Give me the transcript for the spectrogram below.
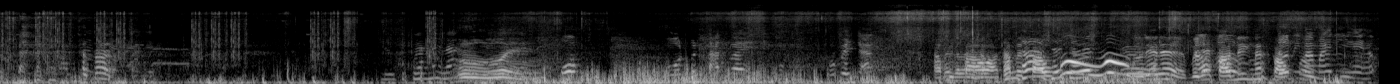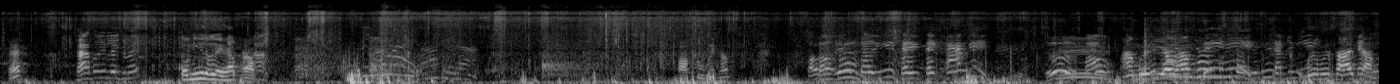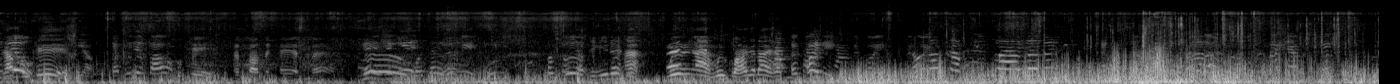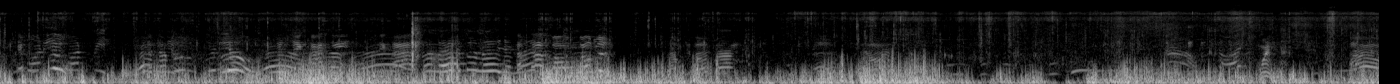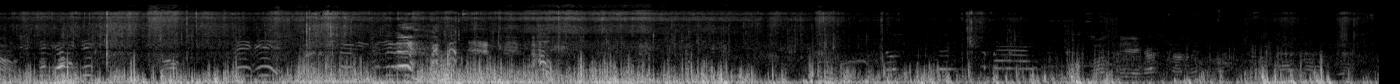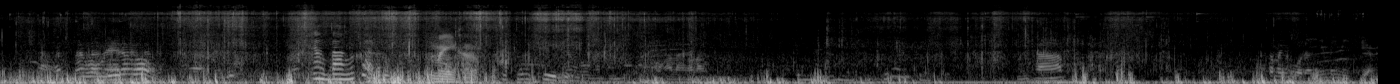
ชัตเตอร์โอ้ยโอ้โหมันตันไปโอ้เป็นอย่างทำเป็นเปล่าอะทำท่าเฉยดูเนี่ยเนี่ยไม่ใช่เปล่านิ่งนะเดินนี่มาไหมนี่ไงครับฮะช้างตัวนี้เลยใช่ไหมตรงนี้เลยครับครับปากถูกไหมครับ เปาเดินอย่างนี้ใส่ใส่ค้างนี่เออเปาอะมือเดียวครับ นี่นี่จับอย่างนี้มือมือซ้ายจับครับ โอเค จับมือเดียวเปาโอเคขั้นตอนตะแคงนะนี่อย่างนี้อย่างนี้ต้องจับอย่างนี้นะอะมืออะมือขวาก็ได้ครับค่อยๆดิค่อยๆเราต้องจับที่ปลายเลยนะจับมือเดียว จับมือเดียว ใส่ค้างนี่ใส่ค้าง นั่นแหละนั่นแหละอย่าง ทำ นั้น ท่าเบาเบาด้วย ทำที่ร้านบ้างเว้ยอ้าวนั่งลงดินั่งลง อ้าวบางก็ขอไม่ครับ ครับทำไมโหวตอันนี้ไม่มีเสียง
